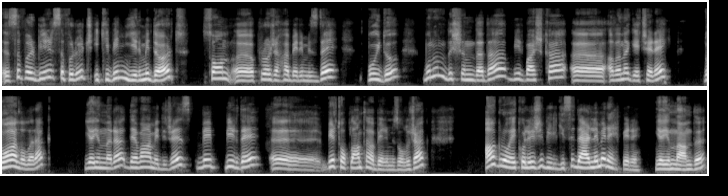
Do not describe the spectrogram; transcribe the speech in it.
01.03.2024 son e, proje haberimizde buydu. Bunun dışında da bir başka e, alana geçerek doğal olarak yayınlara devam edeceğiz ve bir de e, bir toplantı haberimiz olacak. Agroekoloji bilgisi derleme rehberi yayınlandı.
